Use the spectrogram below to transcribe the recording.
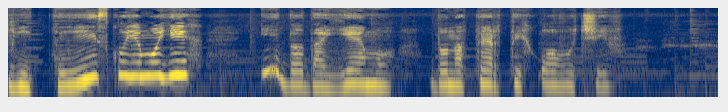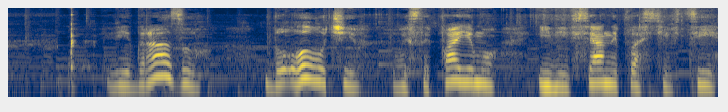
Відтискуємо їх і додаємо до натертих овочів. Відразу до овочів висипаємо і вівсяні пластівці.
